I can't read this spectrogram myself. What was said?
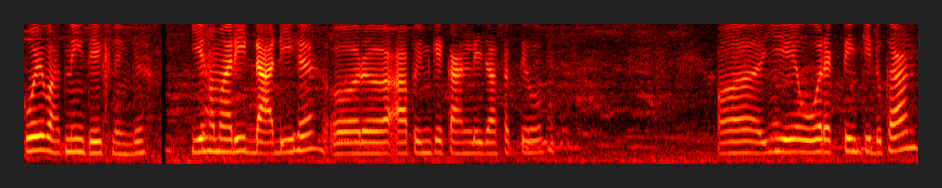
कोई बात नहीं, देख लेंगे। ये हमारी दादी है और आप इनके कान ले जा सकते हो। और ये ओवर एक्टिंग की दुकान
